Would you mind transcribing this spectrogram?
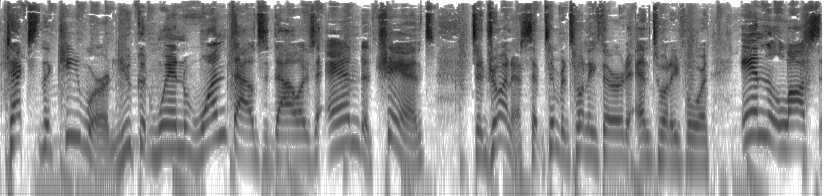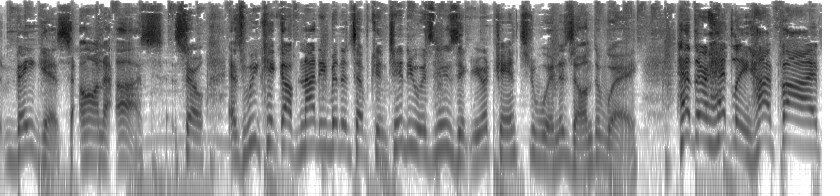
text the keyword. You could win $1,000 and a chance to join us September 23rd and 24th in Las Vegas on us. So as we kick off 90 minutes of continuous music. Your chance to win is on the way. Heather Headley, high five.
